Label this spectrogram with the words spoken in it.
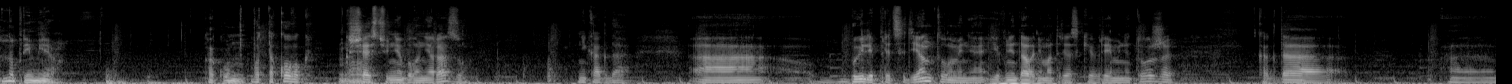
Например. Как он... Вот такого, к Но. счастью, не было ни разу. Никогда. А, были прецеденты у меня, и в недавнем отрезке времени тоже, когда а,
